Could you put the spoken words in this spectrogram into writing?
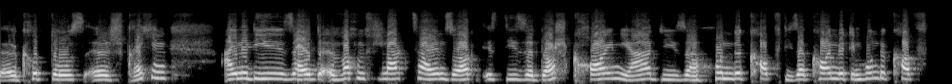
äh, Kryptos äh, sprechen. Eine, die seit Wochen für Schlagzeilen sorgt, ist diese Dogecoin, ja, dieser Hundekopf, dieser Coin mit dem Hundekopf.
